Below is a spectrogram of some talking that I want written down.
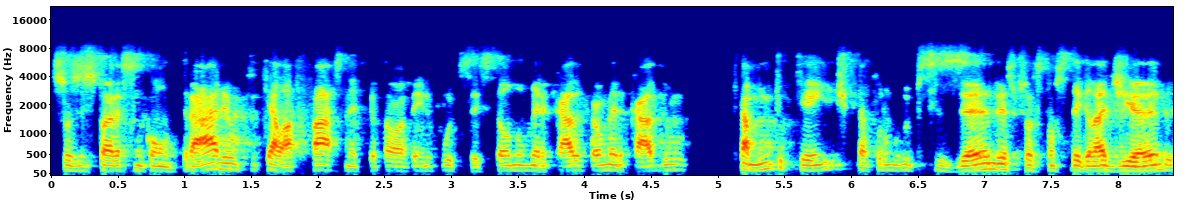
suas histórias se encontraram, o que, que ela faz, né? Porque eu estava vendo, putz, vocês estão num mercado que é um mercado que está muito quente, que está todo mundo precisando, e as pessoas estão se degladiando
